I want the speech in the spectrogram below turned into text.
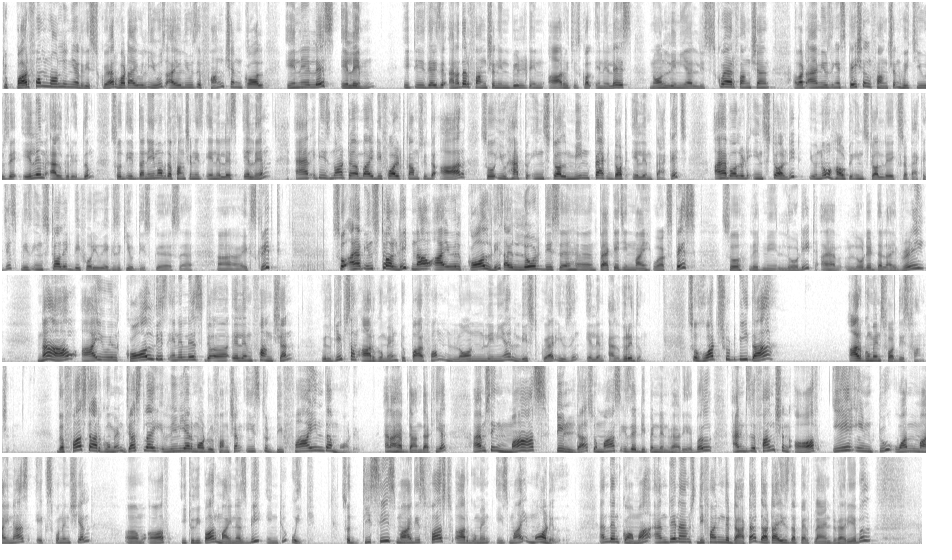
To perform non-linear least square what I will use? I will use a function called NLS LM it is there is another function inbuilt in R which is called NLS non-linear least square function but I am using a special function which use a LM algorithm. So, the, the name of the function is NLS LM and it is not uh, by default comes with the R. So, you have to install minpack.lm package. I have already installed it. You know how to install the extra packages. Please install it before you execute this uh, uh, script. So, I have installed it. Now, I will call this, I will load this uh, uh, package in my workspace. So, let me load it. I have loaded the library. Now, I will call this NLS uh, LM function will give some argument to perform nonlinear least square using LM algorithm. So, what should be the arguments for this function? The first argument just like linear model function is to define the model and I have done that here. I am saying mass tilde. So, mass is a dependent variable and it is a function of a into 1 minus exponential um, of e to the power minus b into week. So, this is my this first argument is my model and then comma and then I am defining the data, data is the plant variable.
